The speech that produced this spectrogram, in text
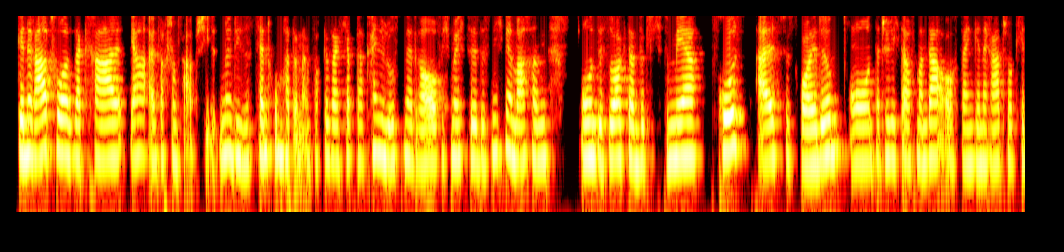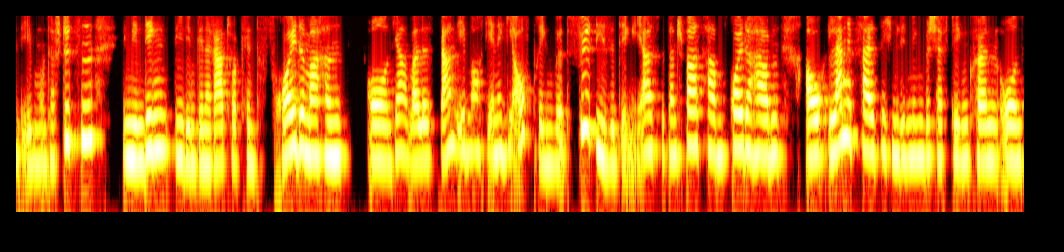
Generator sakral ja einfach schon verabschiedet. Ne? Dieses Zentrum hat dann einfach gesagt, ich habe da keine Lust mehr drauf, ich möchte das nicht mehr machen. Und es sorgt dann wirklich für mehr Frust als für Freude. Und natürlich darf man da auch sein Generatorkind eben unterstützen in den Dingen, die dem Generatorkind Freude machen und ja, weil es dann eben auch die Energie aufbringen wird für diese Dinge. Ja, es wird dann Spaß haben, Freude haben, auch lange Zeit sich mit den Dingen beschäftigen können und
